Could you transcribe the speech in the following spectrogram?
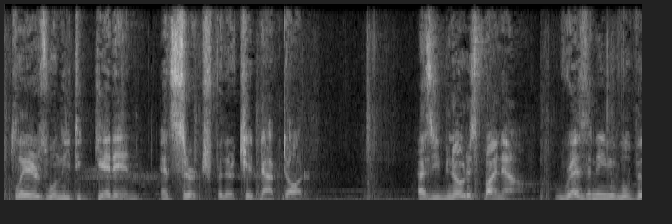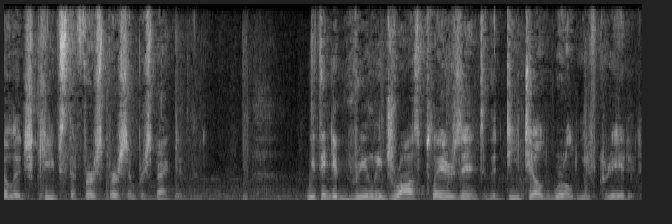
Players will need to get in and search for their kidnapped daughter. As you've noticed by now, Resident Evil Village keeps the first-person perspective. We think it really draws players into the detailed world we've created.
